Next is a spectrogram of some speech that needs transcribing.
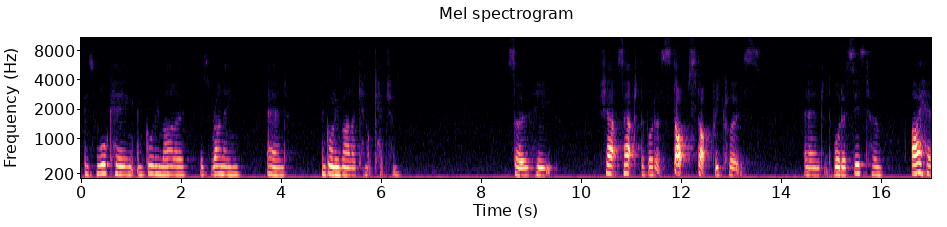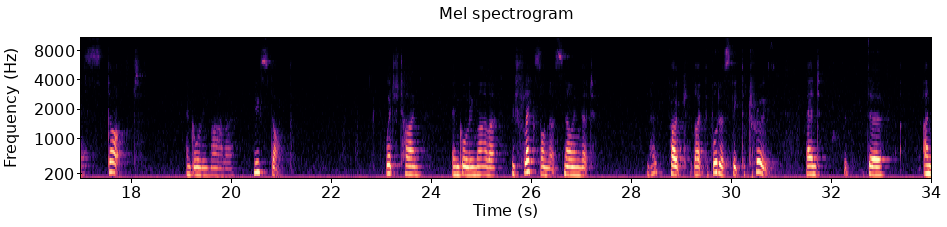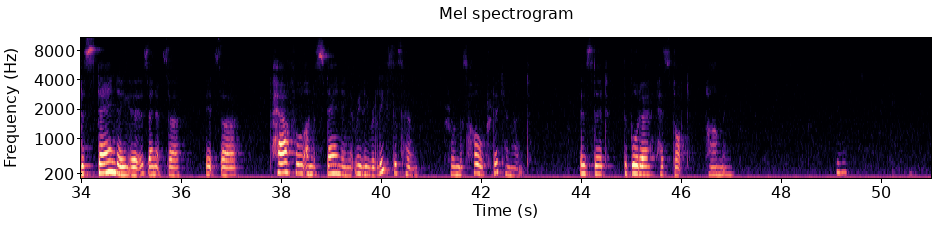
is walking, and Gulimala is running, and Angulimala cannot catch him. So he shouts out to the Buddha, Stop, stop, recluse. And the Buddha says to him, I have stopped Angulimala you stop. Which time Angulimala reflects on this, knowing that you know, folk like the Buddha speak the truth. And the understanding is, and it's a, it's a powerful understanding that really releases him from this whole predicament, is that the Buddha has stopped harming.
